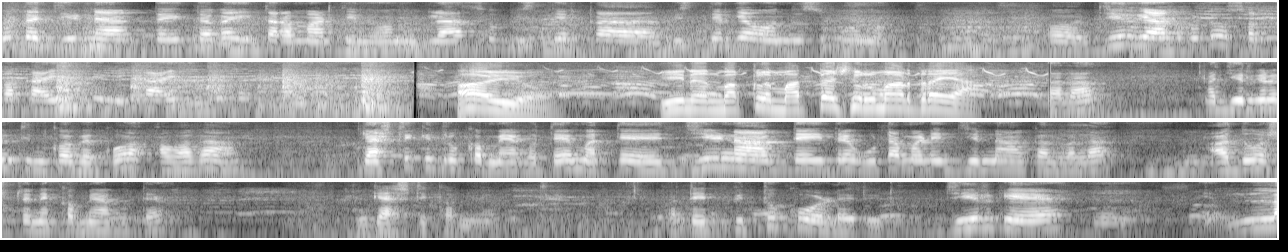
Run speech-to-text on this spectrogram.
ಊಟ ಜೀರ್ಣ ಆಗ್ತಾ ಇದ್ದಾಗ ಈ ಥರ ಮಾಡ್ತೀನಿ. ಒಂದು ಗ್ಲಾಸು ಬಿಸಿನೀರು ಕಾ ಬಿಸಿನೀರಿಗೆ ಒಂದು ಸ್ಪೂನು. ಜೀರಿಗೆ ಹಾಕ್ಬಿಟ್ಟು ಸ್ವಲ್ಪ ಕಾಯಿಸ್ತೀನಿ. ಕಾಯಿಸ್ಬಿಟ್ಟು ಅಯ್ಯೋ ಈ ನನ್ನ ಮಕ್ಕಳು ಮತ್ತೆ ಶುರು ಮಾಡಿದ್ರಯ್ಯ. ಅಲ್ಲ ಆ ಜೀರಿಗೆ ತಿನ್ಕೋಬೇಕು. ಆವಾಗ ಗ್ಯಾಸ್ಟ್ರಿಕ್ ಇದ್ರೂ ಕಮ್ಮಿ ಆಗುತ್ತೆ. ಮತ್ತು ಜೀರ್ಣ ಆಗದೆ ಇದ್ದರೆ ಊಟ ಮಾಡಿ ಜೀರ್ಣ ಆಗಲ್ವಲ್ಲ ಅದು ಅಷ್ಟೇ ಕಮ್ಮಿ ಆಗುತ್ತೆ. ಗ್ಯಾಸ್ಟ್ರಿಕ್ ಕಮ್ಮಿ ಆಗುತ್ತೆ. ಮತ್ತು ಇದು ಪಿತ್ತಕ್ಕೂ ಒಳ್ಳೇದು ಇದು. ಜೀರಿಗೆ ಎಲ್ಲ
